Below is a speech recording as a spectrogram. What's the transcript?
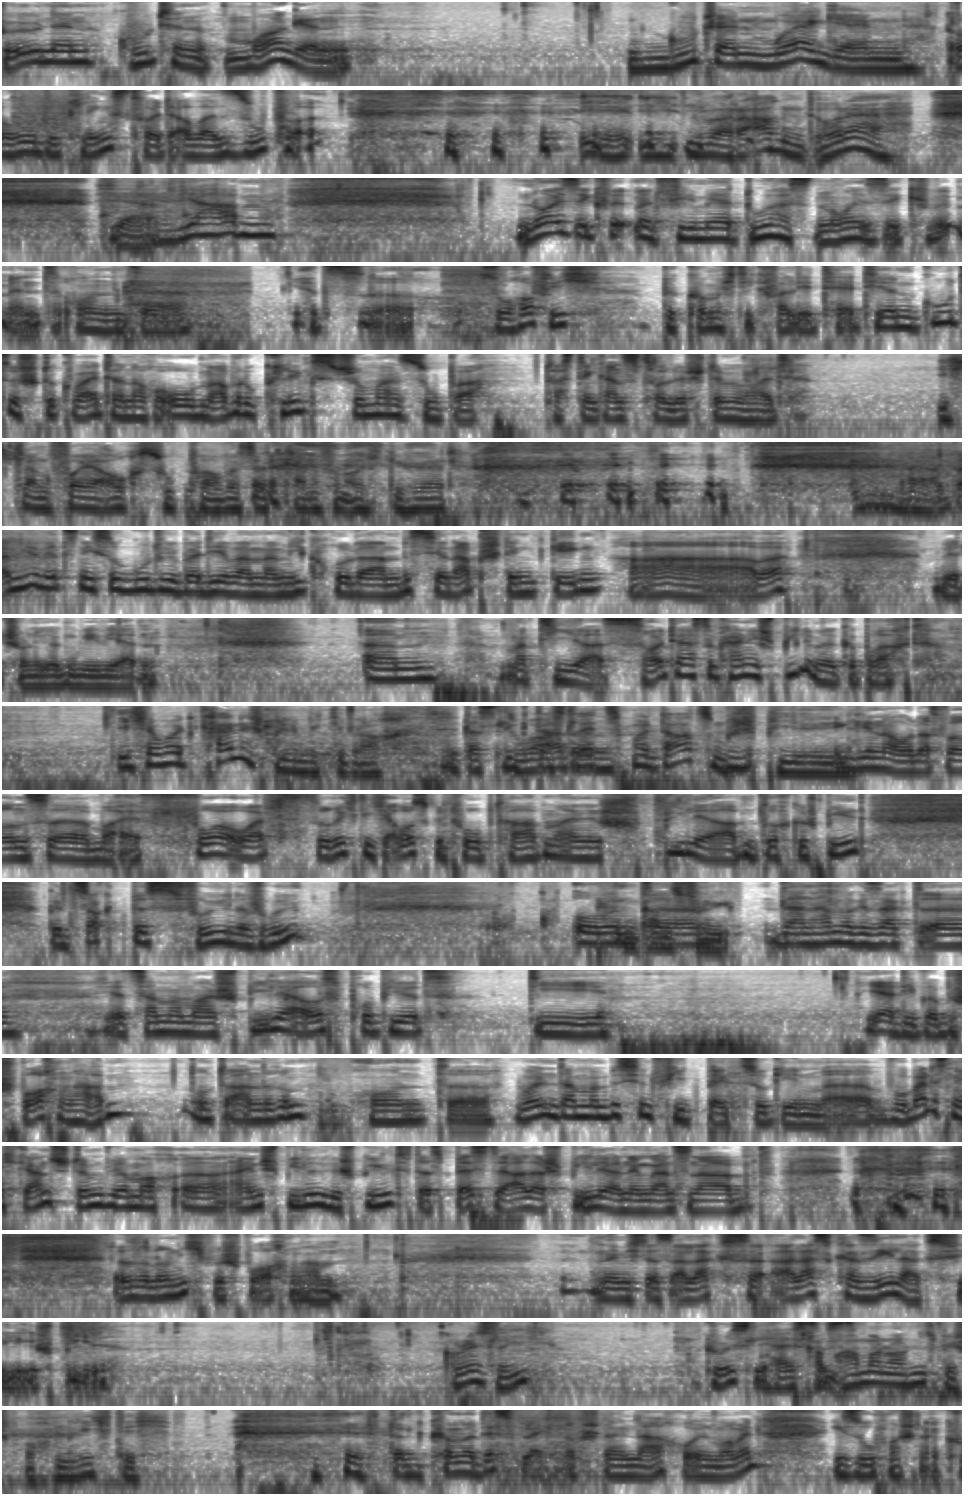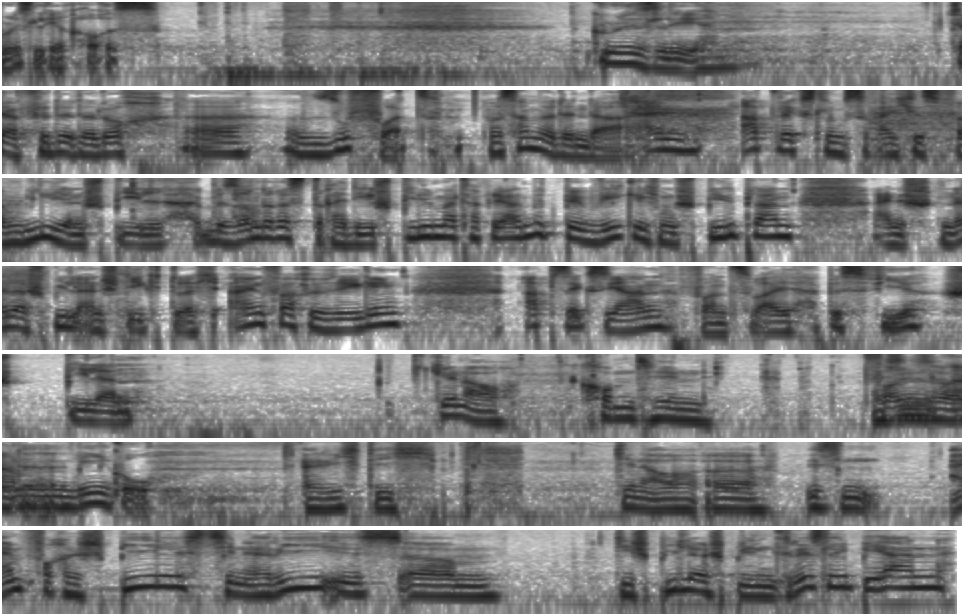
Schönen guten Morgen. Guten Morgen. Oh, du klingst heute aber super. Überragend, oder? Ja, wir haben neues Equipment, vielmehr du hast neues Equipment und äh, jetzt, äh, so hoffe ich, bekomme ich die Qualität hier ein gutes Stück weiter nach oben, aber du klingst schon mal super. Du hast eine ganz tolle Stimme heute. Ich klang vorher auch super, aber es hat keiner von euch gehört. Ja, bei mir wird es nicht so gut wie bei dir, weil mein Mikro da ein bisschen abstinkt gegen, aber wird schon irgendwie werden. Ähm, Matthias, heute hast du keine Spiele mitgebracht. Ich habe heute keine Spiele mitgebracht. Das Du liegt warst daran- letztes Mal da zum Spielen. Genau, dass wir uns äh, mal vor Ort so richtig ausgetobt haben, einen Spieleabend durchgespielt, gezockt bis früh in der Früh. Und Ganz äh, früh. dann haben wir gesagt, äh, jetzt haben wir mal Spiele ausprobiert, die ja, die wir besprochen haben, unter anderem, und äh, wollen da mal ein bisschen Feedback zu geben. Äh, wobei das nicht ganz stimmt, wir haben auch äh, ein Spiel gespielt, das beste aller Spiele an dem ganzen Abend, das wir noch nicht besprochen haben. Nämlich das Alaska, Alaska Seelachs-Filet-Spiel. Grizzly Grizzly heißt haben, es. haben wir noch nicht besprochen, richtig. Dann können wir das vielleicht noch schnell nachholen. Moment, ich suche mal schnell Grizzly raus. Grizzly. Tja, findet er doch äh, sofort. Was haben wir denn da? Ein abwechslungsreiches Familienspiel. Besonderes 3D-Spielmaterial mit beweglichem Spielplan. Ein schneller Spieleinstieg durch einfache Regeln. Ab sechs Jahren von zwei bis vier Spielern. Genau, kommt hin. Von Amigo. Richtig. Genau, äh, ist ein einfaches Spiel. Szenerie ist, ähm, die Spieler spielen Grizzlybären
